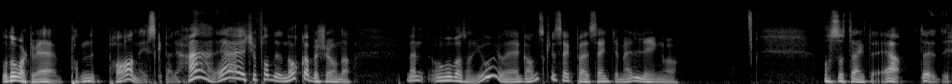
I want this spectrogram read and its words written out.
Og da ble jeg pan panisk. bare, Hæ, jeg har ikke fått noe beskjed om det. Men hun var sånn, jo, jo, jeg er ganske sikker på at jeg sendte melding. Og, og så tenkte jeg, ja, det, det,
